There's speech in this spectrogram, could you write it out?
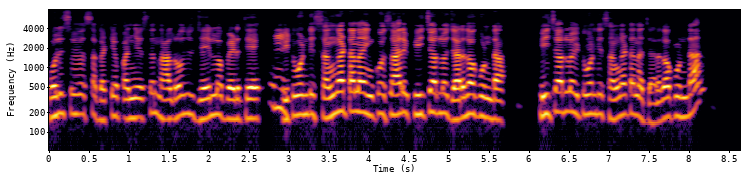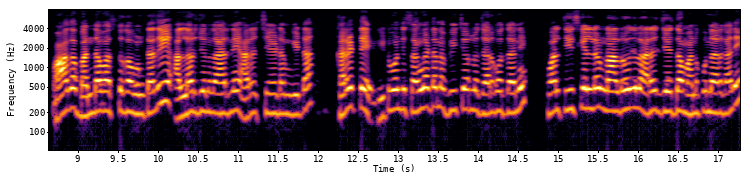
పోలీస్ వ్యవస్థ గట్టిగా పనిచేస్తే నాలుగు రోజులు జైల్లో పెడితే ఇటువంటి సంఘటన ఇంకోసారి ఫ్యూచర్లో జరగకుండా ఫ్యూచర్లో ఇటువంటి సంఘటన జరగకుండా బాగా బందోబస్తుగా ఉంటది. అల్లర్జున్ గారిని అరెస్ట్ చేయడం గిట కరెక్టే. ఇటువంటి సంఘటన ఫ్యూచర్లో జరగొద్దని వాళ్ళు తీసుకెళ్ళడం నాలుగు రోజులు అరెస్ట్ చేద్దాం అనుకున్నారు కానీ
